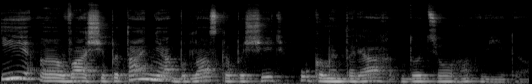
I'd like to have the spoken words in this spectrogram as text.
І е, ваші питання, будь ласка, пишіть у коментарях до цього відео.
